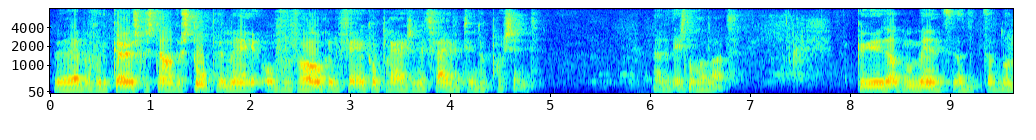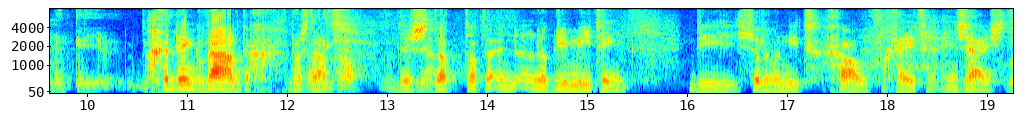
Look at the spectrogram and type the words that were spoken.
We hebben voor de keuze gestaan, we stoppen ermee of we verhogen de verkoopprijzen met 25%. Nou, dat is nogal wat. Kun je dat moment, dat, dat moment ken je. Gedenkwaardig was dat. ik al. Dus Ja. dat, dat, en, ook die meeting, die zullen we niet gauw vergeten in Zeist. Eh,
